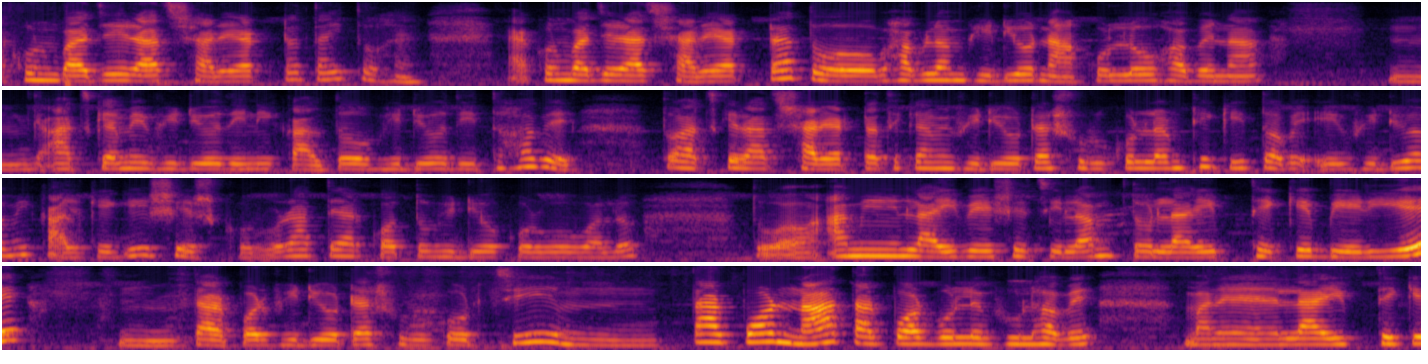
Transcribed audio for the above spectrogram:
এখন বাজে রাত সাড়ে আটটা, তাই তো? হ্যাঁ এখন বাজে রাত সাড়ে আটটা, তো ভাবলাম ভিডিও না করলেও হবে না। আজকে আমি ভিডিও দিইনি, কাল তো ভিডিও দিতে হবে। তো আজকে রাত সাড়ে আটটা থেকে আমি ভিডিওটা শুরু করলাম ঠিকই, তবে এই ভিডিও আমি কালকে গিয়ে শেষ করব। রাতে আর কত ভিডিও করব বলো? তো আমি লাইভে এসেছিলাম তো লাইভ থেকে বেরিয়ে তারপর ভিডিওটা শুরু করছি। তারপর না, তারপর বললে ভুল হবে। মানে লাইভ থেকে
